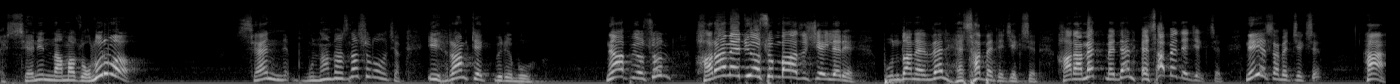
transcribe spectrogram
E senin namaz olur mu? Sen bu namaz nasıl olacak? İhram tekbiri bu. Ne yapıyorsun? Haram ediyorsun bazı şeyleri. Bundan evvel hesap edeceksin. Haram etmeden hesap edeceksin. Neyi hesap edeceksin? Ha.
